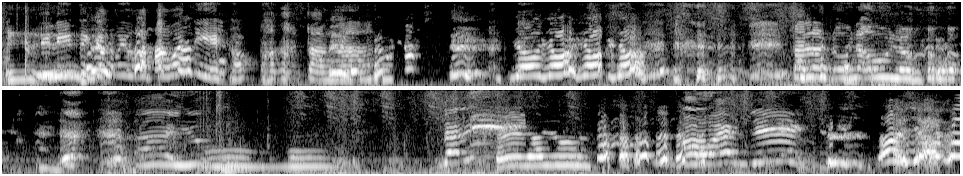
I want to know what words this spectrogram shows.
Tinitignan mo yung katawan eh. Napakatanga. Go, go, go, go! Talon una ulo. Ayun. Dali! Ayun, ayun! OMG! Ay, gago!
